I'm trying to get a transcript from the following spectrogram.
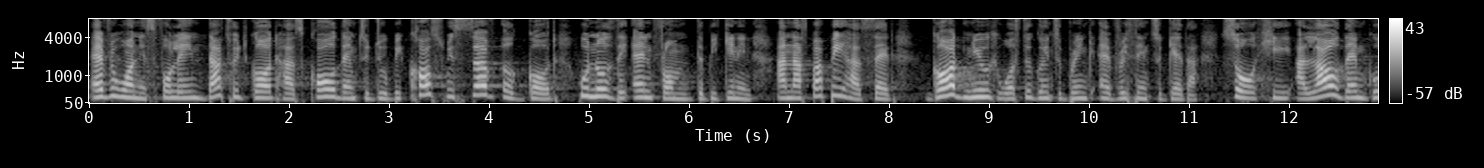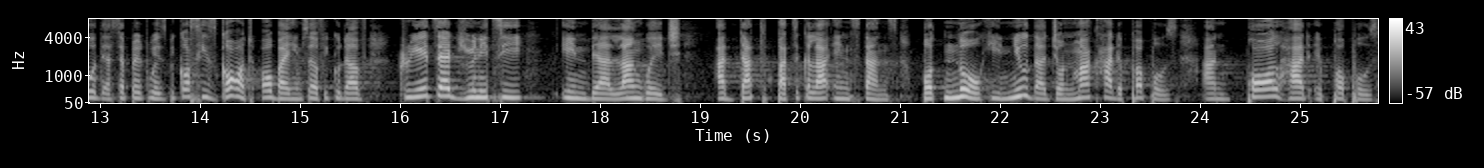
everyone is following that which God has called them to do, because we serve a God who knows the end from the beginning. And as Papi has said, God knew he was still going to bring everything together. So he allowed them go their separate ways because he's God all by himself. He could have created unity in their language at that particular instance. But no, he knew that John Mark had a purpose and Paul had a purpose.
